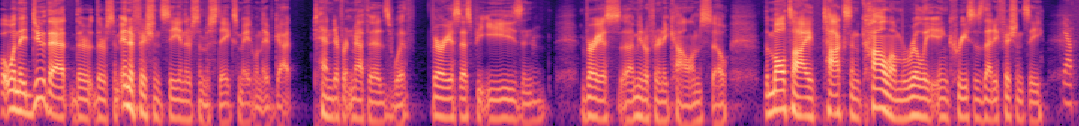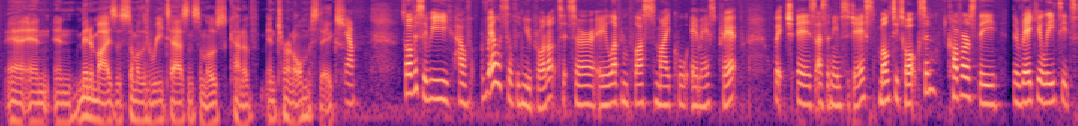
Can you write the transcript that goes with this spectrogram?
But when they do that, there, there's some inefficiency and there's some mistakes made when they've got 10 different methods with various SPEs and various uh, immunoaffinity columns. So the multi toxin column really increases that efficiency Yep. and, and, and minimizes some of those retests and some of those kind of internal mistakes. Yeah. So obviously we have a relatively new product. It's our 11 plus Myco MS Prep, which is, as the name suggests, multi-toxin, covers the, the regulated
